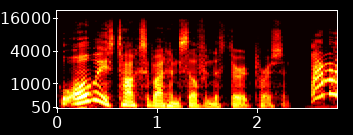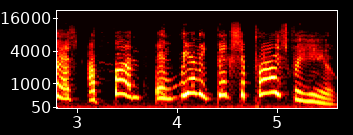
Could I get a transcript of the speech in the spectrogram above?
who always talks about himself in the third person. Elmo has a big surprise for you.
